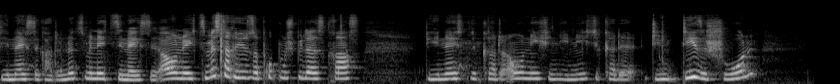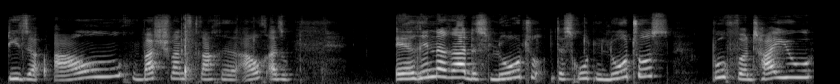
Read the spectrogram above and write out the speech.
Die nächste Karte nützt mir nichts. Die nächste auch nichts. Mysteriöser Puppenspieler ist krass. Die nächste Karte auch nicht. Und die nächste Karte. Die, diese schon. Diese auch. Waschschwanzdrache auch. Also. Erinnerer des, Loto, des roten Lotus. Buch von Taiyu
